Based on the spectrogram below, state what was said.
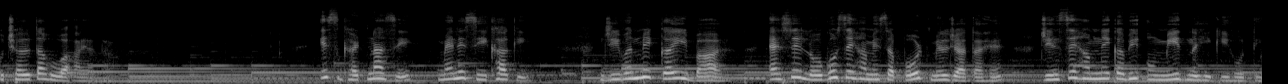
उछलता हुआ आया था। इस घटना से मैंने सीखा कि जीवन में कई बार ऐसे लोगों से हमें सपोर्ट मिल जाता है, जिनसे हमने कभी उम्मीद नहीं की होती।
